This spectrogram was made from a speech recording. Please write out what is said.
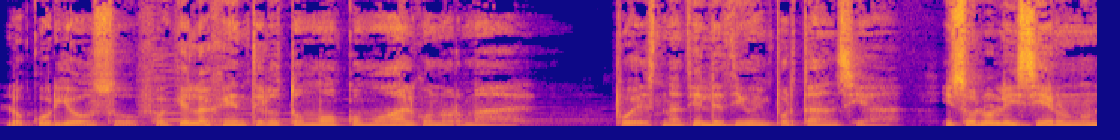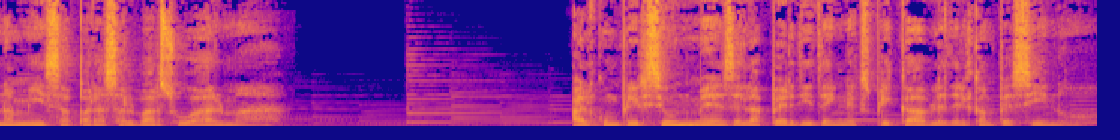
Lo curioso fue que la gente lo tomó como algo normal, pues nadie le dio importancia y solo le hicieron una misa para salvar su alma. Al cumplirse un mes de la pérdida inexplicable del campesino,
